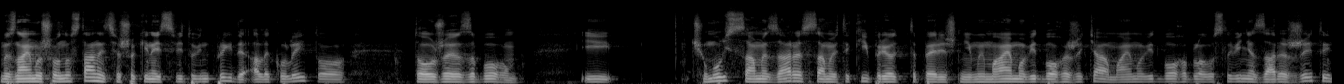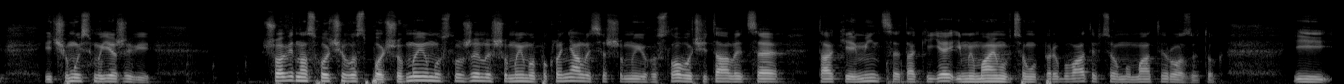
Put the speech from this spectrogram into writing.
Ми знаємо, що воно станеться, що кінець світу він прийде, але коли, то, то вже за Богом. І чомусь саме зараз, саме в такий період теперішній, ми маємо від Бога життя, маємо від Бога благословіння зараз жити, і чомусь ми є живі. Що від нас хоче Господь? Щоб ми йому служили, щоб ми йому поклонялися, щоб ми його слово читали. Це так і амінь, це так і є, і ми маємо в цьому перебувати, в цьому мати розвиток. І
